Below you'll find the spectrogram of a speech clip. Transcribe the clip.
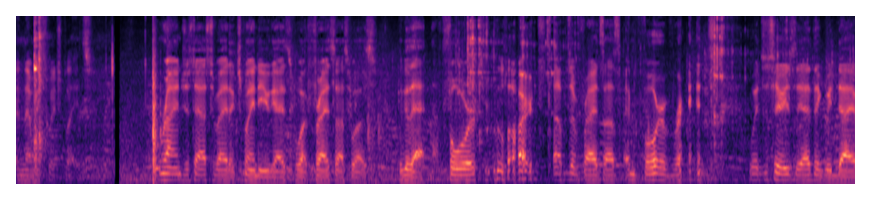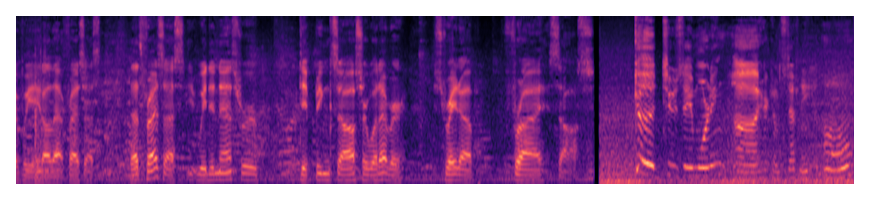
and then we switch plates. Ryan just asked if I had explained to you guys what fry sauce was. Look at that. Four large tubs of fry sauce and four of ranch. Which seriously, I think we'd die if we ate all that fry sauce. That's fry sauce. We didn't ask for dipping sauce or whatever. Straight up fry sauce. Good Tuesday morning. Uh, here comes Stephanie. Oh.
